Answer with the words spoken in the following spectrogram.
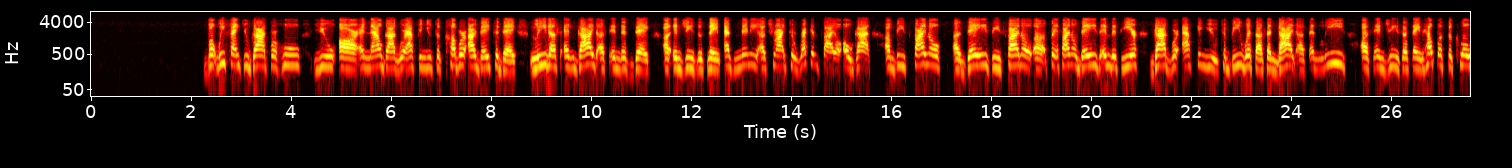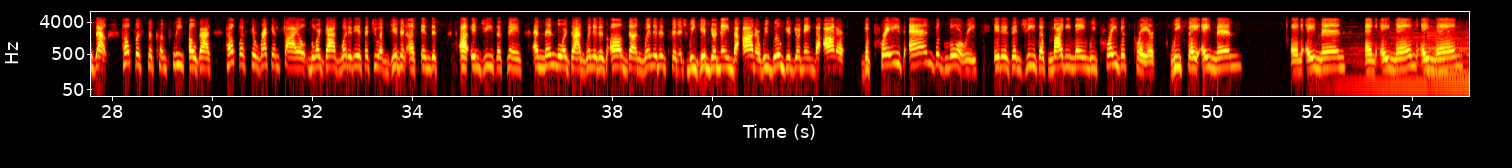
But we thank you, God, for who you are. And now, God, we're asking you to cover our day today. Lead us and guide us in this day uh, in Jesus' name. As many uh, try to reconcile, oh God, um, these final uh, days, these final uh, f- final days in this year, God, we're asking you to be with us and guide us and lead us in Jesus' name. Help us to close out. Help us to complete, oh God, Help us to reconcile, Lord God, what it is that you have given us in this uh, in Jesus' name. And then, Lord God, when it is all done, when it is finished, we give your name the honor. We will give your name the honor, the praise, and the glory. It is in Jesus' mighty name we pray this prayer. We say amen and amen and amen, amen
